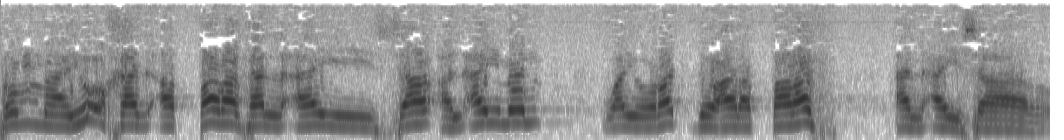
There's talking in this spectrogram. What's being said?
ثم يؤخذ الطرف الأيسر الأيمن ويرد على الطرف الأيسر.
